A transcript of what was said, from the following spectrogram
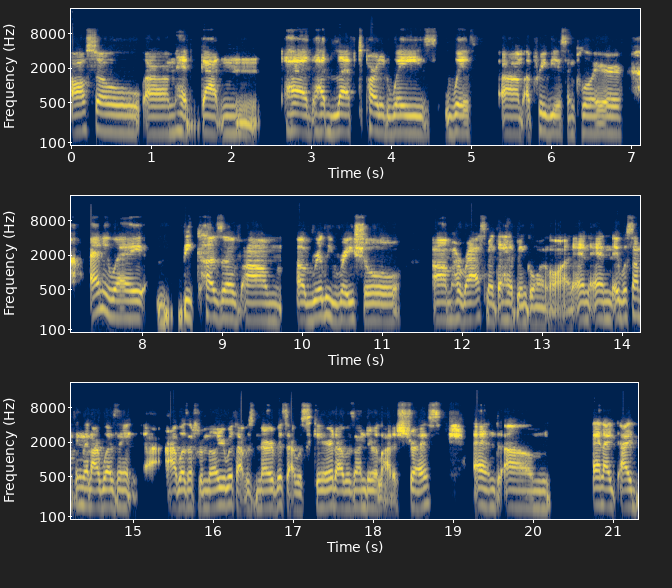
also um, had gotten had had left parted ways with um, a previous employer. Anyway because of um, a really racial um, harassment that had been going on. And and it was something that I wasn't I wasn't familiar with. I was nervous. I was scared. I was under a lot of stress. And um and I I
